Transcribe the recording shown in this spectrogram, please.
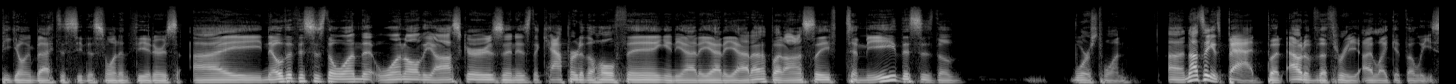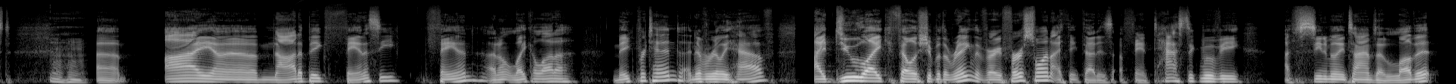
be going back to see this one in theaters. I know that this is the one that won all the Oscars and is the capper to the whole thing and yada, yada, yada. But honestly, to me, this is the worst one. Uh, not saying it's bad, but out of the three, I like it the least. Um, I am not a big fantasy fan. I don't like a lot of make pretend. I never really have. I do like Fellowship of the Ring, the very first one. I think that is a fantastic movie. I've seen a million times. I love it.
